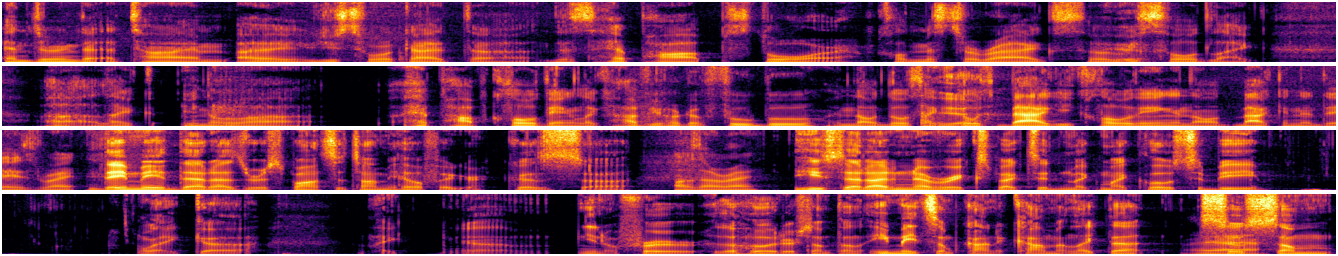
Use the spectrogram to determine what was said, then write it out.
and during that time, I used to work at uh, this hip hop store called Mr. Rags. So Yeah. we sold like, uh, like you know, uh, hip hop clothing. Like, have you heard of FUBU and all those like Yeah. those baggy clothing and all back in the days, right? They made that as a response to Tommy Hilfiger because uh, Oh, is that right? he said I never expected like my clothes to be like uh, like um, you know for the hood or something. He made some kind of comment like that. So some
